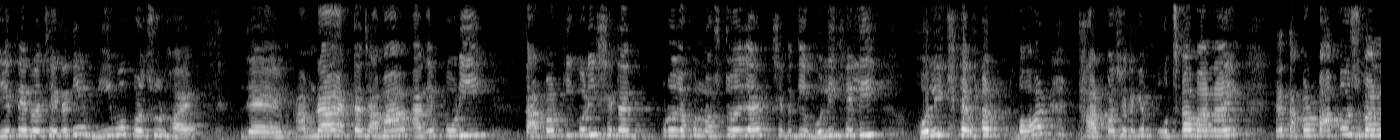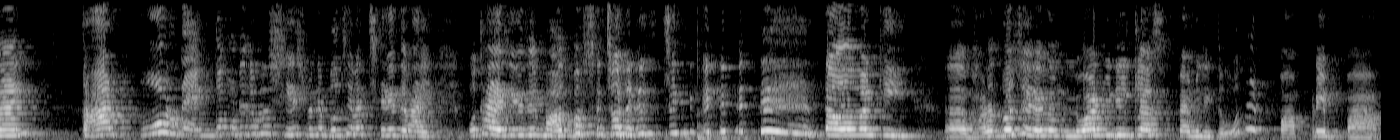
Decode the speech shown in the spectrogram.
ইয়েতে রয়েছে এটা নিয়ে মিমও প্রচুর হয় যে আমরা একটা জামা আগে পরি তারপর কি করি সেটা পুরো যখন নষ্ট হয়ে যায় সেটা দিয়ে হোলি খেলি হোলি খেলার পর তারপর সেটাকে পোছা বানাই হ্যাঁ তারপর পাপোশ বানাই, তারপর একদম ওটা যখন শেষ মানে বলছে এবার ছেড়ে দে ভাই, কোথায় এসে গেছে ভারতবর্ষে চলে এসেছি। তাও আবার কি ভারতবর্ষের একদম লোয়ার মিডিল ক্লাস ফ্যামিলি তো ওদের বাপরে বাপ,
